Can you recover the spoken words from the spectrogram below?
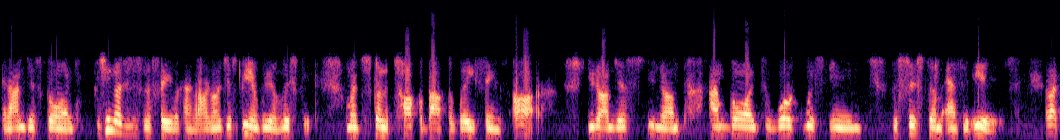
and I'm just going because you know this is a favorite kind of argument, I'm just being realistic. I'm just going to talk about the way things are. You know, I'm just you know I'm I'm going to work within the system as it is. i Like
